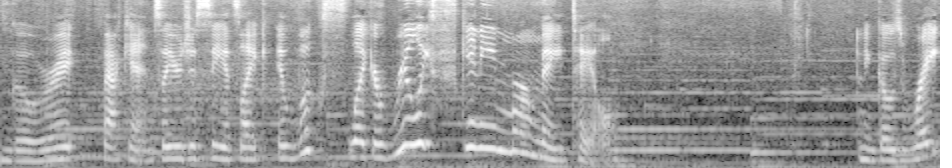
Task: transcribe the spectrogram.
and go right back in. So you just see it's like, it looks like a really skinny mermaid tail. And it goes right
